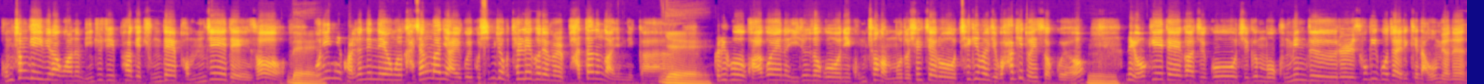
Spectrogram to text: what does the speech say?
공천 개입이라고 하는 민주주의 파괴 중대 범죄에 대해서 네. 본인이 관련된 내용을 가장 많이 알고 있고 심지어 그 텔레그램을 봤다는 거 아닙니까? 예. 그리고 과거에는 이준석 의원이 공천 업무도 실제로 책임을 지고 하기도 했었고요. 음. 근데 여기에 대해 가지고 지금 뭐 국민들을 속이고자 이렇게 나오면은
